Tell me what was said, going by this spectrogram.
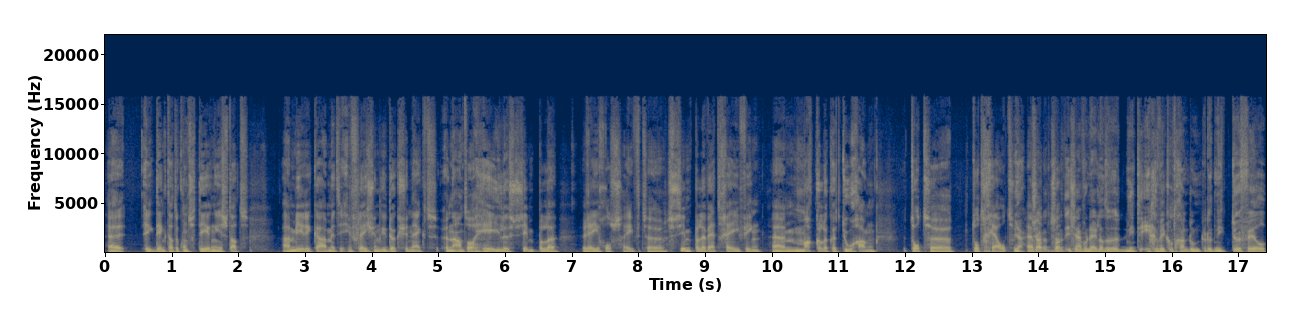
-hmm. ik denk dat de constatering is dat Amerika met de Inflation Reduction Act een aantal hele simpele regels heeft. simpele wetgeving, makkelijke toegang tot tot geld. Ja, zou, dat, zou dat iets zijn voor Nederland? Dat we het niet te ingewikkeld gaan doen? Dat het niet te veel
